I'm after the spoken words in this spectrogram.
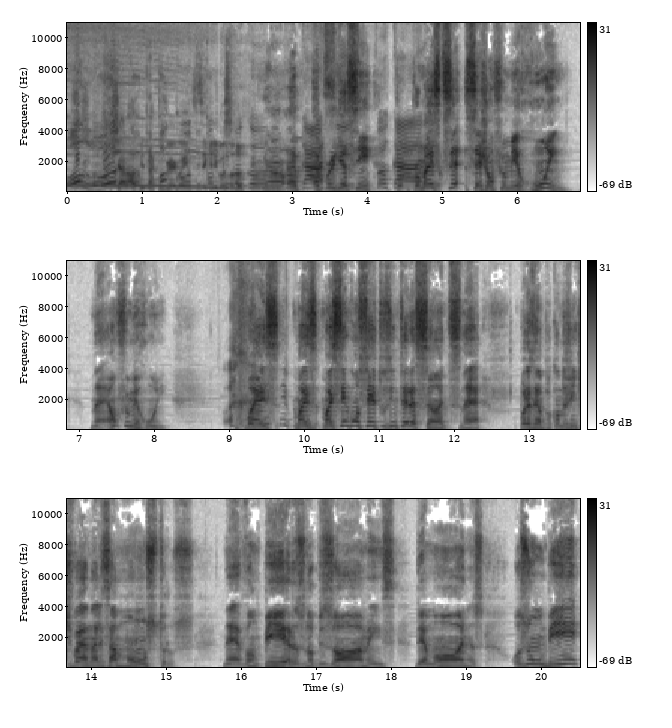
Ô, louco! O Xarope tá com vergonha de dizer que ele gostou do filme. Não, é, é porque sim, assim, por, por mais hein? que se- seja um filme ruim, né? É um filme ruim. Mas, mas, mas tem conceitos interessantes, né? Por exemplo, quando a gente vai analisar monstros, né? Vampiros, lobisomens, demônios. O zumbi,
